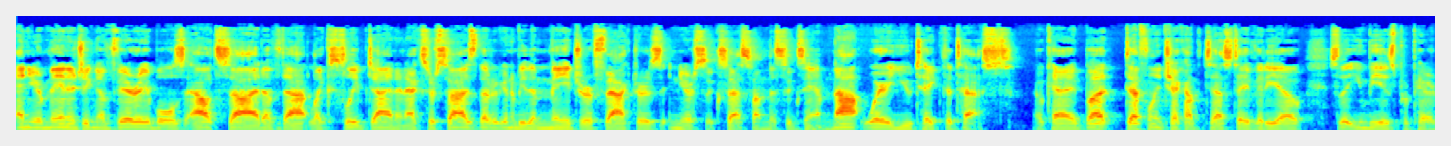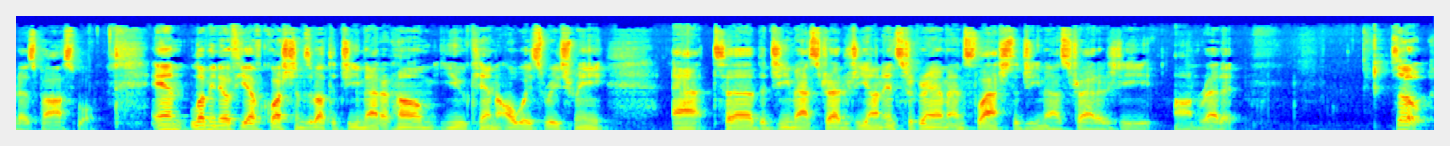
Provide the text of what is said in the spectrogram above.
and you're managing of variables outside of that, like sleep, diet, and exercise, that are going to be the major factors in your success on this exam, not where you take the test. Okay, but definitely check out the test day video so that you can be as prepared as possible. And let me know if you have questions about the GMAT at home. You can always reach me at uh, the GMAT strategy on Instagram and slash the GMAT strategy on Reddit. So,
